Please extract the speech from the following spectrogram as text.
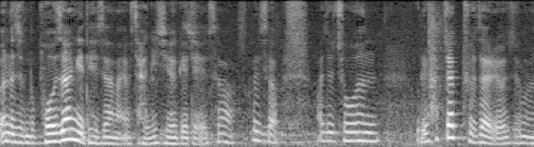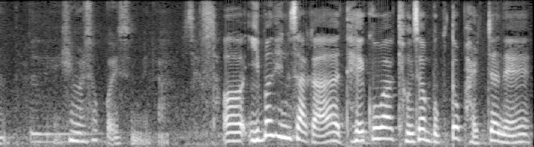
어느 정도 보장이 되잖아요. 자기 지역에 대해서. 그래서 아주 좋은 우리 합작 투자를 요즘은 네. 힘을 쏟고 있습니다. 어, 이번 행사가 대구와 경상북도 발전에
